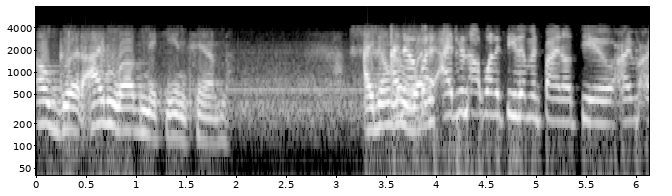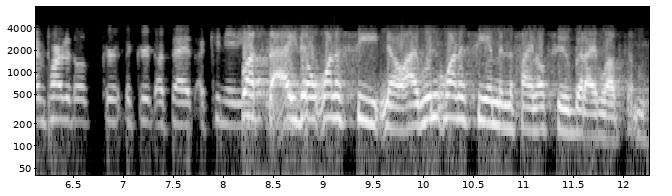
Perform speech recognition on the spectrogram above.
Oh, good. I love Nikki and Tim. I don't know, I know, what but I do not want to see them in final two. I'm I'm part of those group, the group that says a Canadian. But I don't want to see. No, I wouldn't want to see them in the final two. But I love them.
